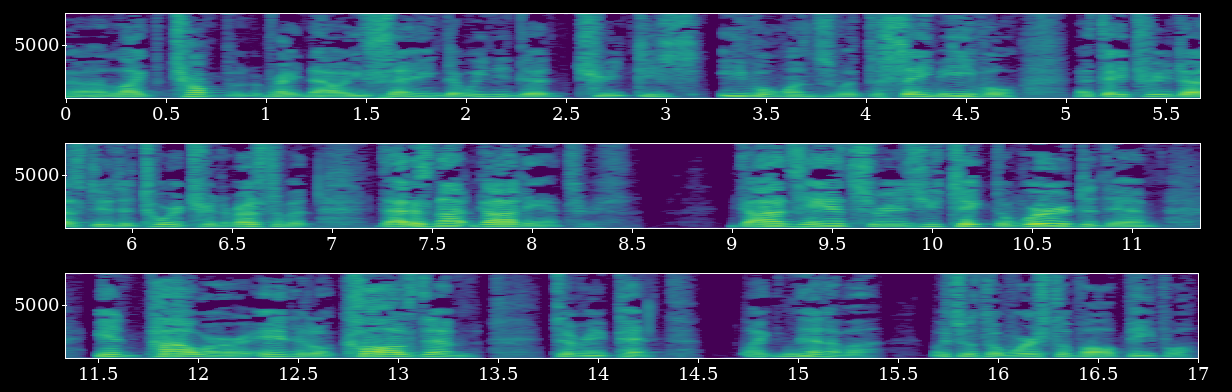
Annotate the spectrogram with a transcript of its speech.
uh, like Trump right now, he's saying that we need to treat these evil ones with the same evil that they treat us due to torture and the rest of it. That is not God's answers. God's answer is you take the word to them in power and it'll cause them to repent, like Nineveh, which was the worst of all people.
